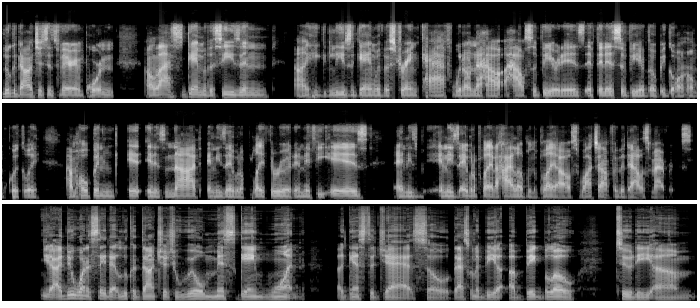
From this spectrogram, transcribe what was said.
Luka Doncic is very important. On last game of the season, uh, he leaves the game with a strained calf. We don't know how how severe it is. If it is severe, they'll be going home quickly. I'm hoping it, it is not, and he's able to play through it. And if he is, and he's and he's able to play at a high level in the playoffs, watch out for the Dallas Mavericks. Yeah, I do want to say that Luka Doncic will miss game one against the Jazz. So that's going to be a, a, big blow to the um,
